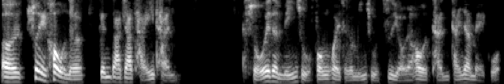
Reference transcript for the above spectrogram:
呃最后呢，跟大家谈一谈。所谓的民主峰会，整个民主自由，然后谈谈一下美国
